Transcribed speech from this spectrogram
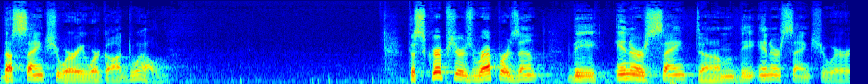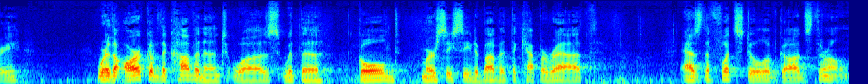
the sanctuary where God dwelled. The scriptures represent the inner sanctum, the inner sanctuary, where the Ark of the Covenant was with the gold mercy seat above it, the Kapareth, as the footstool of God's throne.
